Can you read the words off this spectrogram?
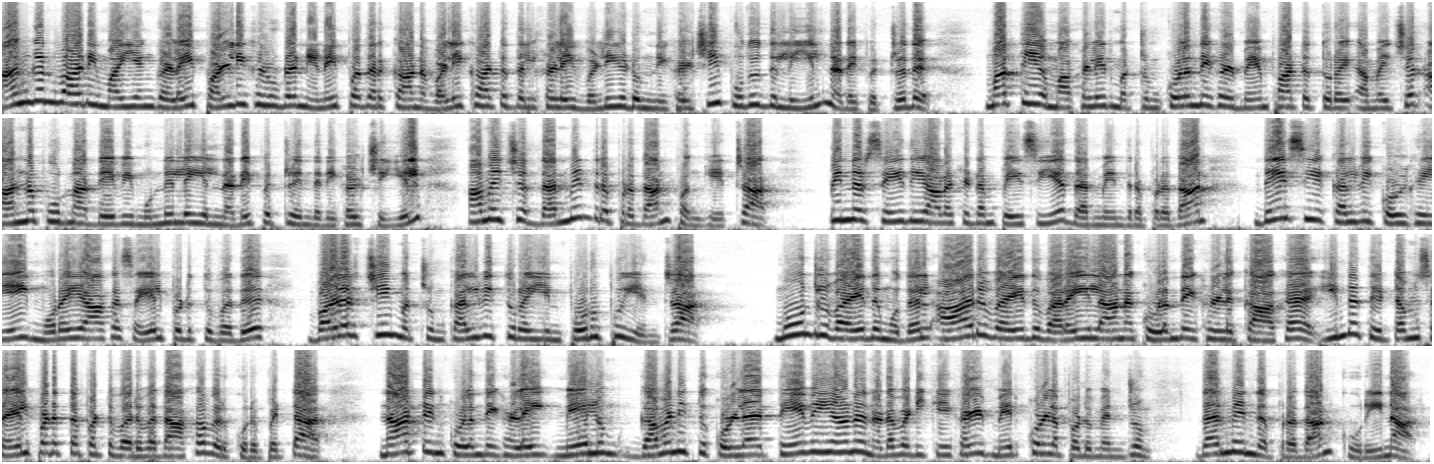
அங்கன்வாடி மையங்களை பள்ளிகளுடன் இணைப்பதற்கான வழிகாட்டுதல்களை வெளியிடும் நிகழ்ச்சி புதுதில்லியில் நடைபெற்றது. மத்திய மகளிர் மற்றும் குழந்தைகள் மேம்பாட்டுத்துறை அமைச்சர் அன்னபூர்ணா தேவி முன்னிலையில் நடைபெற்ற இந்த நிகழ்ச்சியில் அமைச்சர் தர்மேந்திர பிரதான் பங்கேற்றார். பின்னர் செய்தியாளர்களிடம் பேசிய தர்மேந்திர பிரதான் தேசிய கல்விக் கொள்கையை முறையாக செயல்படுத்துவது வளர்ச்சி மற்றும் கல்வித்துறையின் பொறுப்பு என்றார். மூன்று வயது முதல் ஆறு வயது வரையிலான குழந்தைகளுக்காக இந்த திட்டம் செயல்படுத்தப்பட்டு வருவதாக அவர் குறிப்பிட்டார். நாட்டின் குழந்தைகளை மேலும் கவனித்துக் கொள்ள தேவையான நடவடிக்கைகள் மேற்கொள்ளப்படும் என்றும் தர்மேந்திர பிரதான் கூறினார்.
